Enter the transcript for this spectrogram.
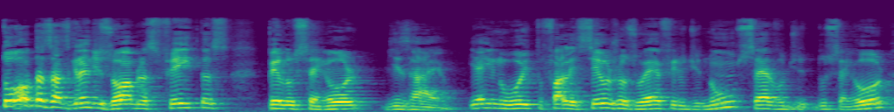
todas as grandes obras feitas pelo Senhor de Israel. E aí no 8, faleceu Josué, filho de Num, servo de, do Senhor,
